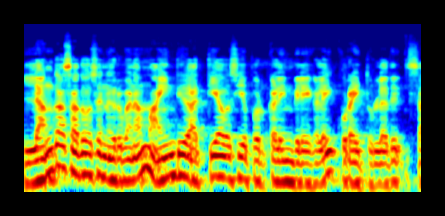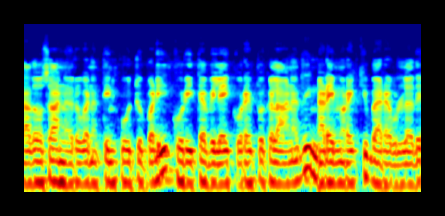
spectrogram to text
லங்கா சதோச நிறுவனம் ஐந்து அத்தியாவசிய பொருட்களின் விலைகளை குறைத்துள்ளது. சதோசா நிறுவனத்தின் கூற்றுப்படி குறித்த விலை குறைப்புகளானது நடைமுறைக்கு வரவுள்ளது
